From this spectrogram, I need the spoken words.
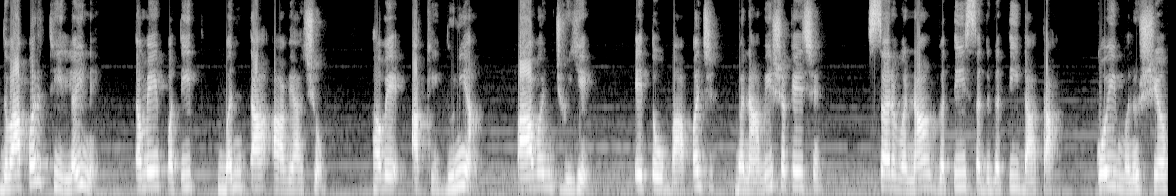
દ્વાપરથી લઈને તમે પતિત બનતા આવ્યા છો. હવે આખી દુનિયા પાવન જોઈએ. એ તો બાપ જ બનાવી શકે છે. સર્વના ગતિ સદગતિ દાતા કોઈ મનુષ્ય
